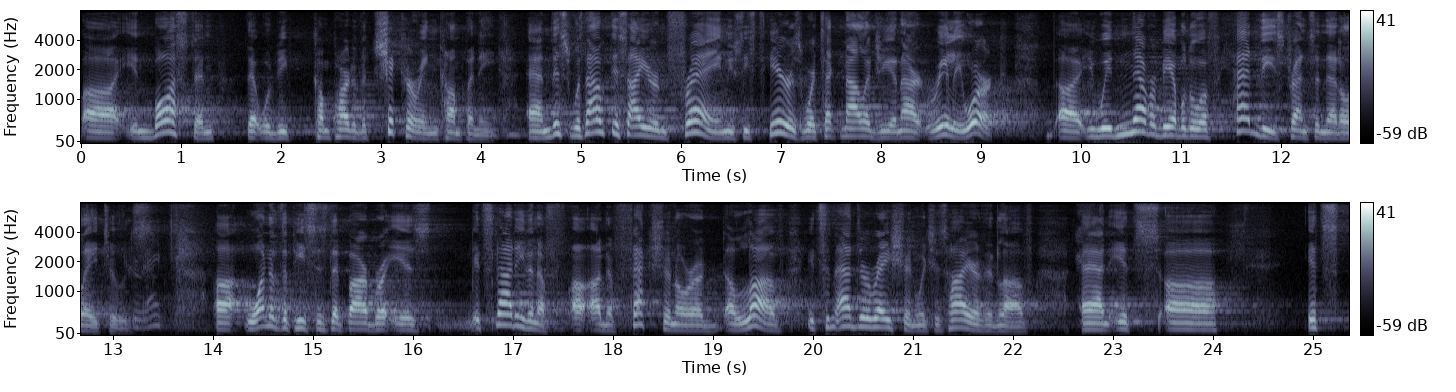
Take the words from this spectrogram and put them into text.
uh, in Boston that would become part of the Chickering Company. And this, without this iron frame, you see, here's where technology and art really work. Uh, you- we'd never be able to have had these transcendental etudes. Uh, one of the pieces that Barbara is, it's not even a, a- an affection or a, a love, it's an adoration, which is higher than love. And it's, uh, it's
